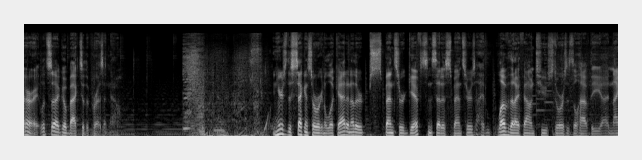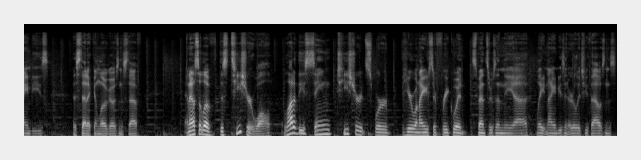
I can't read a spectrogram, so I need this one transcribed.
Alright, let's uh, go back to the present now. And here's the second store we're going to look at, another Spencer Gifts instead of Spencer's. I love that I found two stores that still have the uh, 90s aesthetic and logos and stuff. And I also love this t-shirt wall. A lot of these same t-shirts were here when I used to frequent Spencer's in the uh, late 90s and early 2000s.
